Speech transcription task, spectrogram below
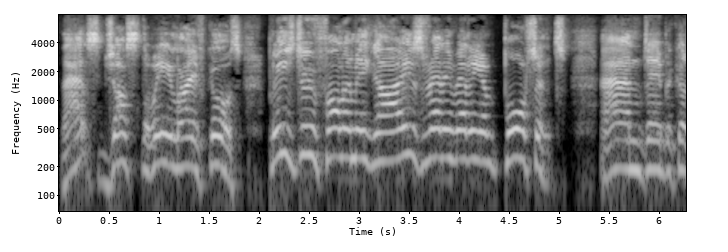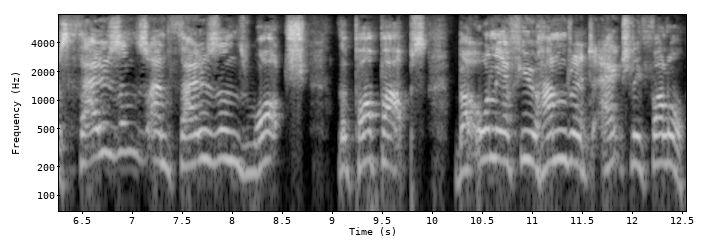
That's just the way life goes. Please do follow me, guys. Very, very important. And uh, because thousands and thousands watch the pop ups, but only a few hundred actually follow.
